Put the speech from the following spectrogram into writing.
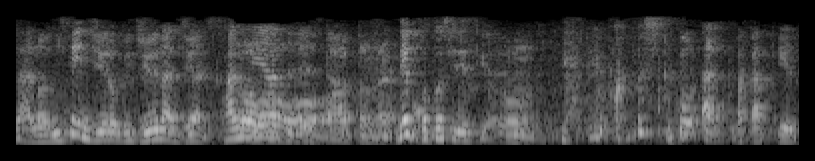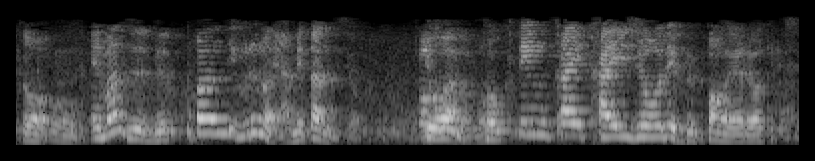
あの2016、17、18、3年あったじゃないですか、あったね。で今年ですよ、うん。今年どうなったかっていうと、うん。えまず物販で売るのをやめたんですよ、あ要はそうなの？特典会会場で物販をやるわけですよ。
